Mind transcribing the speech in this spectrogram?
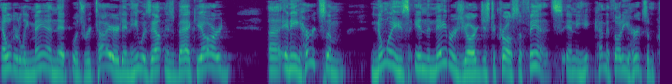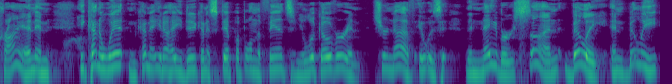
elderly man that was retired and he was out in his backyard uh, and he heard some noise in the neighbor's yard just across the fence. And he kind of thought he heard some crying and he kind of went and kind of you know how you do kind of step up on the fence and you look over and sure enough it was the neighbor's son billy. And billy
